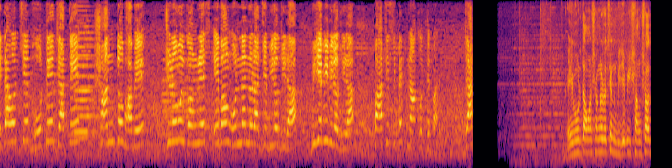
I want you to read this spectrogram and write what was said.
এটা হচ্ছে ভোটে যাতে শান্তভাবে তৃণমূল কংগ্রেস এবং অন্যান্য রাজ্যে বিরোধীরা, বিজেপি বিরোধীরা পার্টিসিপেট না করতে পারে। এই মুহূর্তে আমার সঙ্গে রয়েছেন বিজেপি সাংসদ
